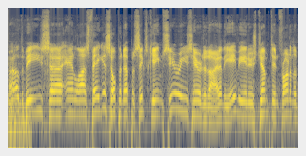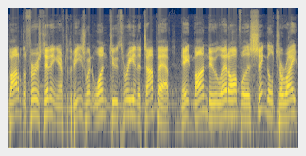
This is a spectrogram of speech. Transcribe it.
Well, the Bees uh, and Las Vegas opened up a six game series here tonight, and the Aviators jumped in front in the bottom of the first inning after the Bees went 1 2 3 in the top half. Nate Mondou led off with a single to right.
